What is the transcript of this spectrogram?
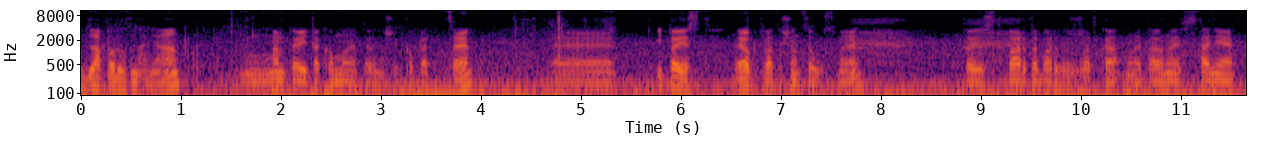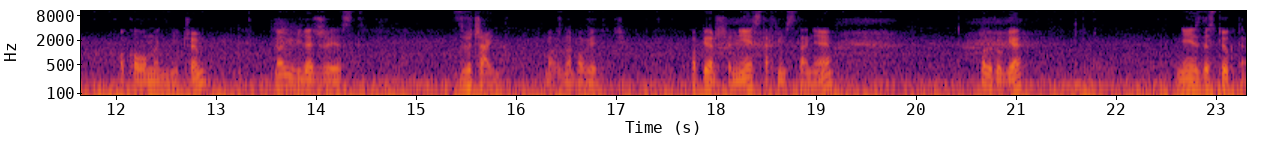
Dla porównania mm, mam tutaj taką monetę w naszej kopertce E, i to jest rok 2008. To jest bardzo, bardzo rzadka moneta. Ona jest w stanie około menniczym. No i widać, że jest zwyczajna, można powiedzieć. Po pierwsze, nie jest w takim stanie. Po drugie, nie jest destruktem.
